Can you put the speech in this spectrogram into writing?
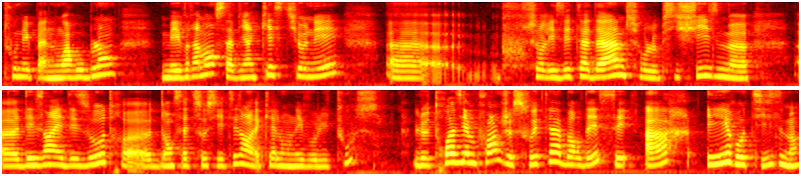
tout n'est pas noir ou blanc. mais vraiment ça vient questionner euh, sur les états d'âme, sur le psychisme euh, des uns et des autres euh, dans cette société dans laquelle on évolue tous. Le troisième point que je souhaitais aborder, c'est art et érotisme.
